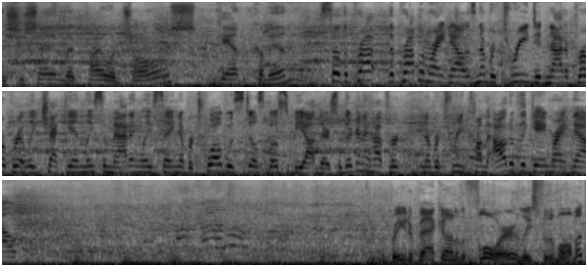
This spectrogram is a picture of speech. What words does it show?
Is she saying that Kyla Charles can't come in? So the pro the problem right now is number three did not appropriately check in. Lisa Mattingly saying number 12 was still supposed to be out there. So they're going to have her number three come out of the game right now. Bringing her back onto the floor, at least for the moment.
